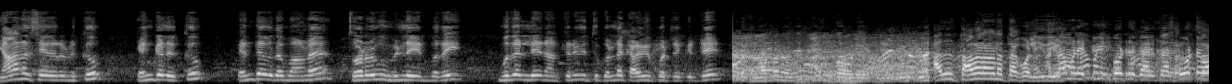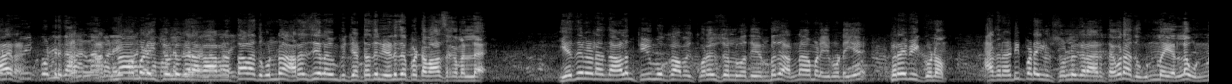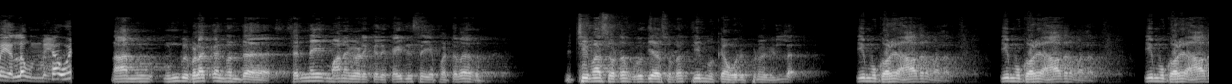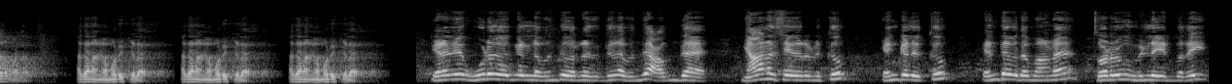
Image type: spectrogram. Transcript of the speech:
ஞானசேகரனுக்கும் எங்களுக்கும் எந்த விதமான தொடர்பும் இல்லை என்பதை முதல்ல நான் தெரிவித்துக் கொள்ள கடமைப்பட்டிருக்கின்றேன். அது தவறான தகவல். இது அண்ணாமலை சொல்லுகிற காரணத்தால் அது ஒன்றும் அரசியலமைப்பு சட்டத்தில் எழுதப்பட்ட வாசகம் அல்ல. எது நடந்தாலும் திமுகவை குறை சொல்வது என்பது அண்ணாமலையினுடைய பிறவி குணம். அதன் அடிப்படையில் சொல்லுகிறார் தவிர அது உண்மை அல்ல உண்மை அல்ல உண்மை. நான் முன்- முன்பு விளக்கம் தந்த சென்னை மாணவியோட கைது செய்யப்பட்டவர் நிச்சயமா சொல்றேன் உறுதியா சொல்றேன் திமுக உறுப்பினர் இல்ல. திமுக ஆதரவாளர் திமுக ஆதரவாளர் திமுக ஆதரவாளர் அதை நாங்க மறுக்கல. அதை நாங்க மறுக்கல. அதை நாங்க மறுக்கல. எனவே ஊடகங்கள்ல வந்து வர்றதுல வந்து அந்த ஞானசேகரனுக்கும் எங்களுக்கும் எந்த விதமான தொடர்பும் இல்லை என்பதை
